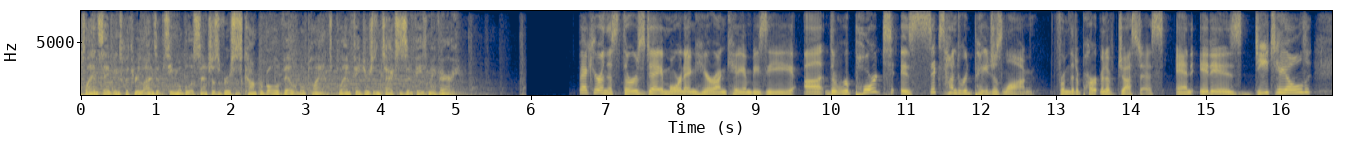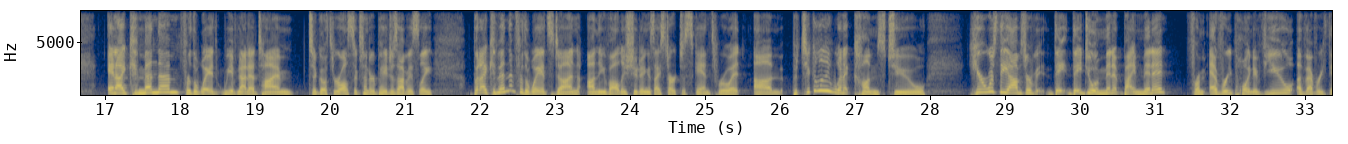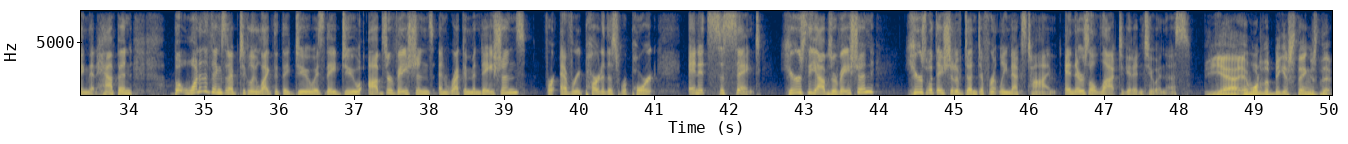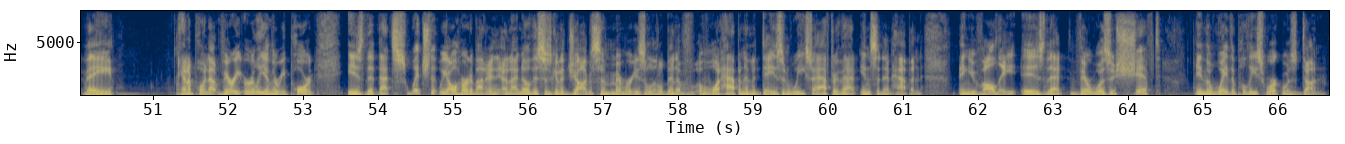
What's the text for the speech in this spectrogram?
Plan savings with three lines of T Mobile Essentials versus comparable available plans. Plan features and taxes and fees may vary. Back here on this Thursday morning here on KMBZ, uh, the report is 600 pages long from the Department of Justice, and it is detailed. And I commend them for the way we have not had time to go through all 600 pages, obviously. But I commend them for the way it's done on the Uvalde shooting as I start to scan through it, um, particularly when it comes to here was the observation. They, they do a minute by minute from every point of view of everything that happened. But one of the things that I particularly like that they do is they do observations and recommendations for every part of this report. And it's succinct. Here's the observation. Here's what they should have done differently next time. And there's a lot to get into in this. Yeah. And one of the biggest things that they kind of point out very early in the report is that that switch that we all heard about and, and i know this is going to jog some memories a little bit of, of what happened in the days and weeks after that incident happened in uvalde is that there was a shift in the way the police work was done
